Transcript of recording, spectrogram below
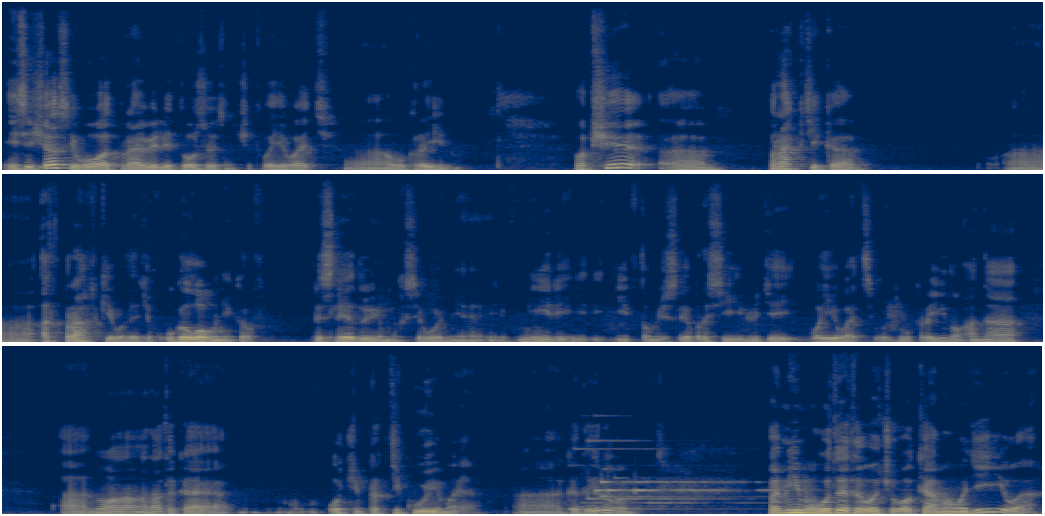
И сейчас его отправили тоже, значит, воевать а, в Украину. Вообще, а, практика отправки вот этих уголовников, преследуемых сегодня и в мире, и, в том числе в России людей, воевать сегодня в Украину, она, а, ну, она, она такая очень практикуемая а, Кадыровым. Помимо вот этого чувака Мамадиева,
